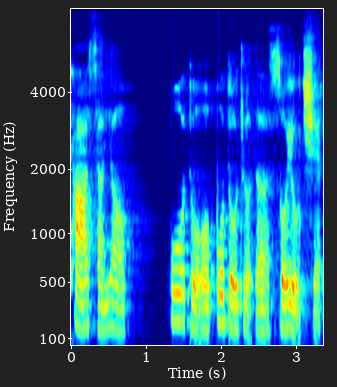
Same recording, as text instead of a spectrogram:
他想要剥夺剥夺者的所有权。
